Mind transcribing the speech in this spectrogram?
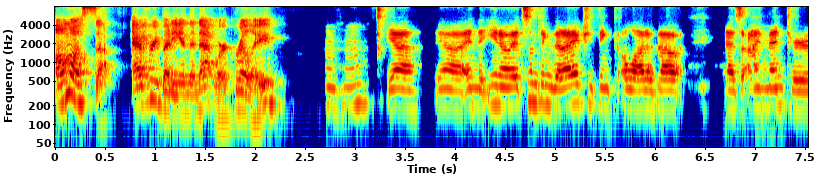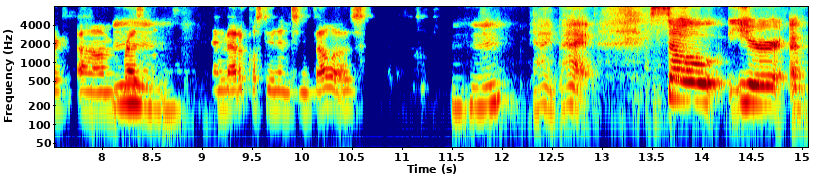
almost everybody in the network, really. Mm-hmm. Yeah, yeah, and you know, it's something that I actually think a lot about as I mentor um, mm. residents and medical students and fellows. Mm-hmm. Yeah, I bet. So you're a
